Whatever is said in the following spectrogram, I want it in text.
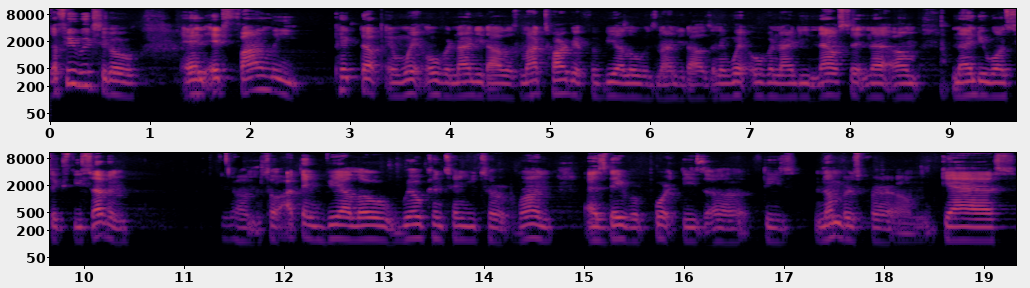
a few weeks ago, and it finally picked up and went over ninety dollars. My target for VLO was ninety dollars, and it went over ninety. Now sitting at um ninety one sixty seven. Um, so I think VLO will continue to run as they report these uh these numbers for um, gas,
